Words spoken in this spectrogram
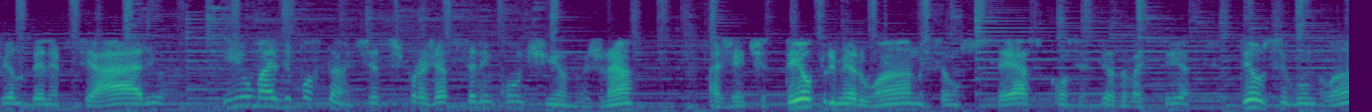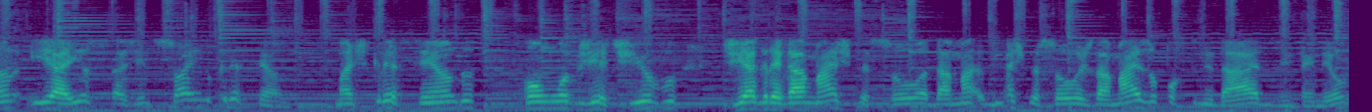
pelo beneficiário. E o mais importante, esses projetos serem contínuos, né? A gente ter o primeiro ano, ser um sucesso, com certeza vai ser, ter o segundo ano e aí a gente só indo crescendo, mas crescendo com o objetivo de agregar mais pessoas, dar mais, pessoas, dar mais oportunidades, entendeu?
